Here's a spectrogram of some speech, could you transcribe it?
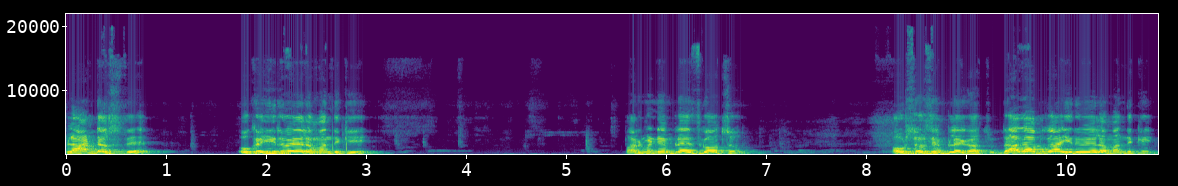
ప్లాంట్ వస్తే ఒక ఇరవై వేల మందికి పర్మనెంట్ ఎంప్లాయీస్ కావచ్చు అవుట్సోర్స్ ఎంప్లాయీ కావచ్చు. దాదాపుగా ఇరవై వేల మందికి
